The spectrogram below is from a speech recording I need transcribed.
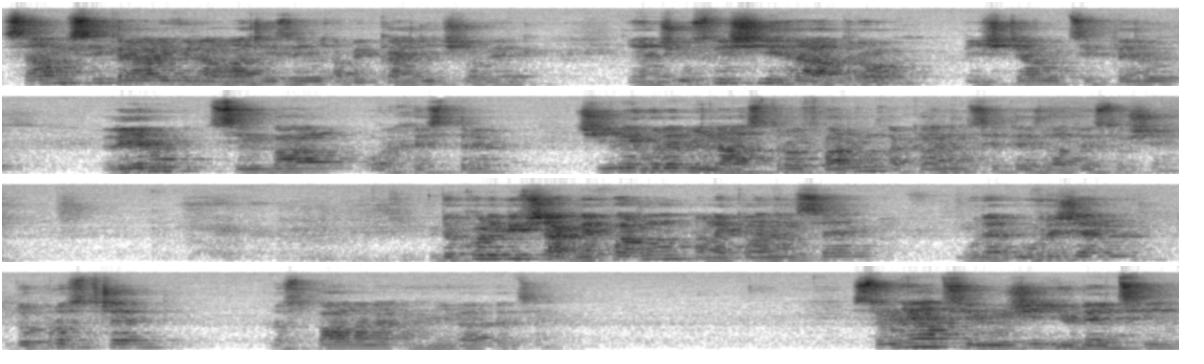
Sám si králi vydal nařízení, aby každý člověk, jenž uslyší hrát roh, píšťalu, citeru, liru, cymbál, orchestr či jiný hudební nástroj, padl a klanil se té zlaté soše. Kdokoliv by však nepadl a neklanil se, bude uvržen doprostřed rozpálené ohnivé pece. Jsou nějací muži, judejci,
